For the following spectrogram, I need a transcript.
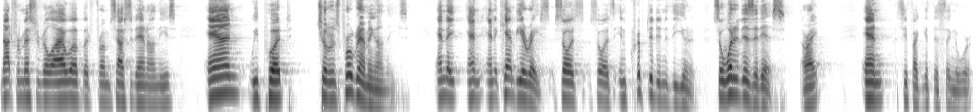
not from Estherville, Iowa, but from South Sudan on these. and we put children's programming on these. And, they, and, and it can't be erased. So it's, so it's encrypted into the unit. So what it is, it is. All right? And see if I can get this thing to work.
